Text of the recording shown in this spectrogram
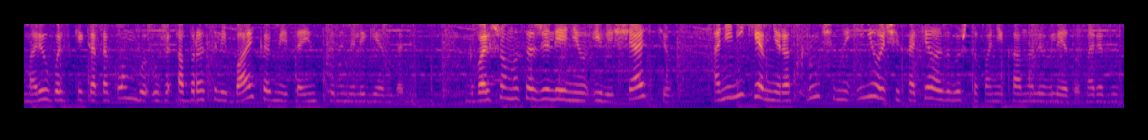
Мариупольские катакомбы уже обросли байками и таинственными легендами. К большому сожалению или счастью, они никем не раскручены и не очень хотелось бы, чтобы они канули в лету наряду с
